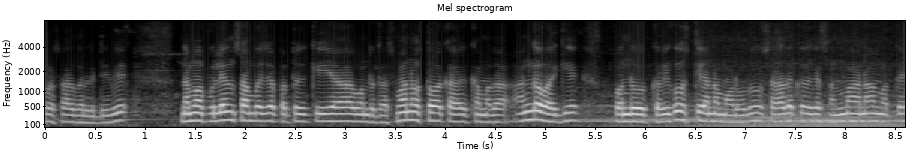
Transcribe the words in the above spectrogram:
ಪ್ರಸಾರದಲ್ಲಿದ್ದೀವಿ. ನಮ್ಮ ಪುಲಿಯನ್ ಸಾಮ್ರಾಜ್ಯ ಪತ್ರಿಕೆಯ ಒಂದು ದಶಮಾನೋತ್ಸವ ಕಾರ್ಯಕ್ರಮದ ಅಂಗವಾಗಿ ಒಂದು ಕವಿಗೋಷ್ಠಿಯನ್ನು ಮಾಡುವುದು. ಸಾಧಕರಿಗೆ ಸನ್ಮಾನ, ಮತ್ತು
